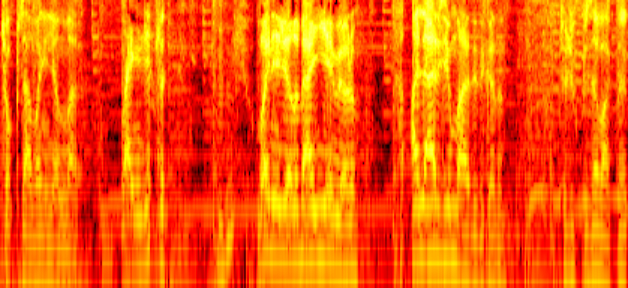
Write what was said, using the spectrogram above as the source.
çok güzel vanilyalı var. Vanilyalı. vanilyalı ben yiyemiyorum. Alerjim var dedi kadın. Çocuk bize baktı.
